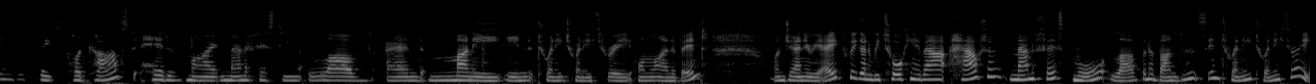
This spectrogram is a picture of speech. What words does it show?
In this week's podcast, ahead of my Manifesting Love and Money in 2023 online event on January 8th, we're going to be talking about how to manifest more love and abundance in 2023.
